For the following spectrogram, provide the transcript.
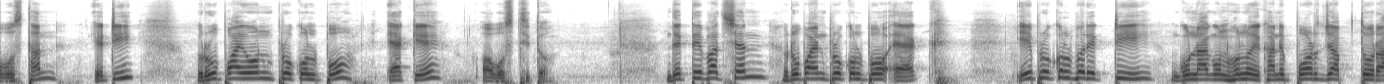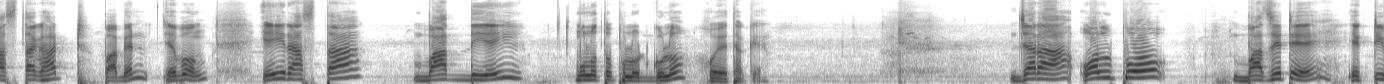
অবস্থান। এটি রূপায়ণ প্রকল্প একে অবস্থিত। দেখতে পাচ্ছেন, রূপায়ণ প্রকল্প এক। এই প্রকল্পের একটি গুণাগুণ হলো এখানে পর্যাপ্ত রাস্তাঘাট পাবেন এবং এই রাস্তা বাদ দিয়েই মূলত প্লটগুলো হয়ে থাকে। যারা অল্প বাজেটে একটি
